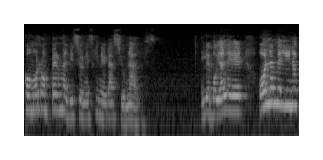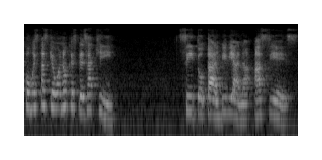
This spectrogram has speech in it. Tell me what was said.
Cómo romper maldiciones generacionales. Y les voy a leer, hola Melina, ¿cómo estás? Qué bueno que estés aquí. Sí, total, Viviana, así es.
